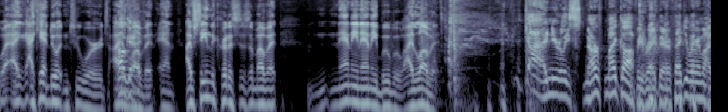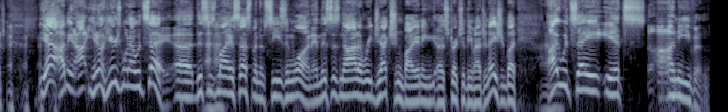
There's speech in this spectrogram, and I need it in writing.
I, I can't do it in two words. I Okay. love it, and I've seen the criticism of it. Nanny, nanny, boo boo. I love it. God, I nearly snarfed my coffee right there. Thank you very much. Yeah, I mean, I, you know, here's what I would say. Uh, this is my assessment of season one, and this is not a rejection by any uh, stretch of the imagination, but I would say it's uneven.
